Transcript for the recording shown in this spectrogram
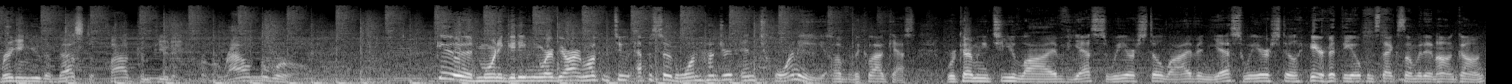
bringing you the best of cloud computing from around the world. Good morning, good evening, wherever you are, and welcome to episode 120 of the Cloudcast. We're coming to you live. Yes, we are still live, and yes, we are still here at the OpenStack Summit in Hong Kong.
